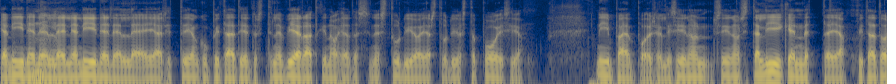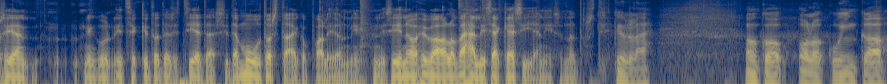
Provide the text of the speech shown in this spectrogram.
ja niin edelleen mm. ja niin edelleen, ja sitten jonkun pitää tietysti ne vieraatkin ohjata sinne studioon ja studiosta pois ja niin päin pois. Eli siinä on, siinä on sitä liikennettä ja pitää tosiaan, niin kuin itsekin totesit, sietää sitä muutosta aika paljon, niin, niin siinä on hyvä olla vähän lisäkäsiä niin sanotusti. Kyllä. Onko olo kuinka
